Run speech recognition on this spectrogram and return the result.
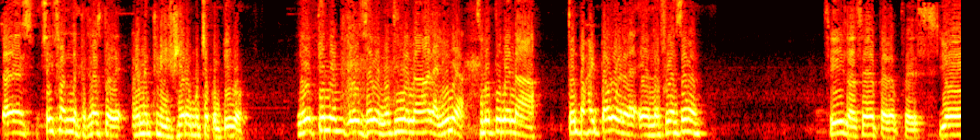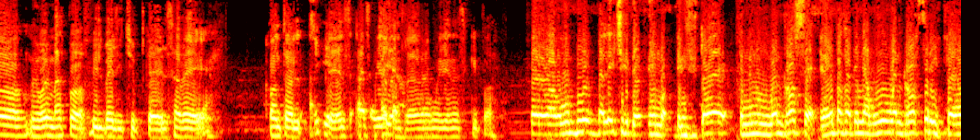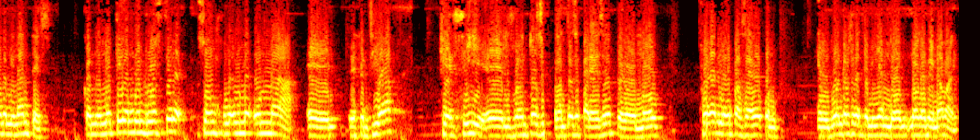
sabes soy fan de personas que realmente difiero mucho contigo no tienen no tienen nada a la línea solo tienen a High Tower en la, en la Front Seven. Sí, lo sé, pero pues yo me voy más por Bill Belichick, que él sabe control, que él ha sabido controlar muy bien ese equipo. Pero un Bill Belichick necesitó tener un buen roster. El año pasado tenía muy buen roster y fueron dominantes. Cuando no tienen buen roster, son una, una eh, defensiva que sí, eh, los momentos importantes se parece, pero no fuera del año pasado con el buen roster que tenían no, no dominaban.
